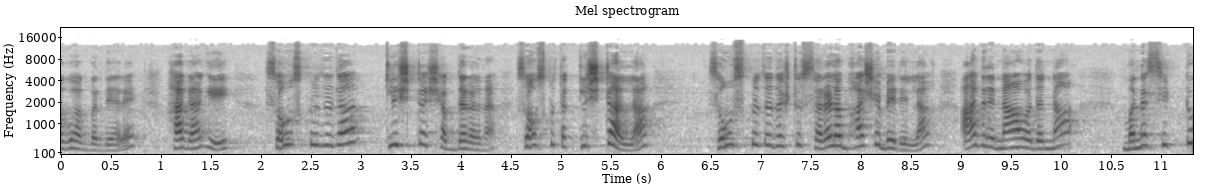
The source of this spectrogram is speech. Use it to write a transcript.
ಆಗುವ ಹಾಗೆ ಬರೆದಿದ್ದಾರೆ ಹಾಗಾಗಿ ಸಂಸ್ಕೃತದ ಕ್ಲಿಷ್ಟ ಶಬ್ದಗಳನ್ನು, ಸಂಸ್ಕೃತ ಕ್ಲಿಷ್ಟ ಅಲ್ಲ ಸಂಸ್ಕೃತದಷ್ಟು ಸರಳ ಭಾಷೆ ಬೇರಿಲ್ಲ, ಆದರೆ ನಾವು ಅದನ್ನು ಮನಸ್ಸಿಟ್ಟು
